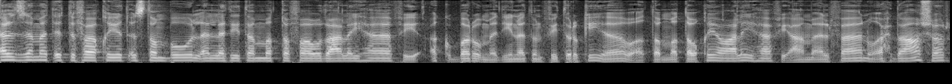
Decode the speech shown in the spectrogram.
ألزمت اتفاقية إسطنبول التي تم التفاوض عليها في أكبر مدينة في تركيا وتم التوقيع عليها في عام 2011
